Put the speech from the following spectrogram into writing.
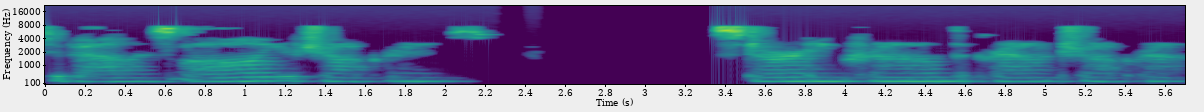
to balance all your chakras, starting from the crown chakra,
